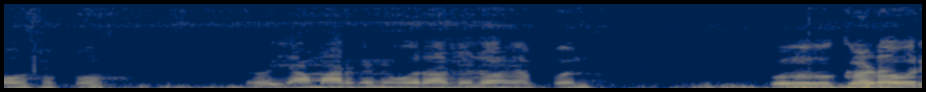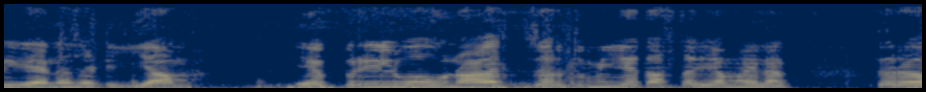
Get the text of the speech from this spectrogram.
पाहू शकतो. या मार्गाने वर आलेलो आहे आपण. व गडावर येण्यासाठी या एप्रिल व उन्हाळ्यात जर तुम्ही येत असाल या महिन्यात तर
